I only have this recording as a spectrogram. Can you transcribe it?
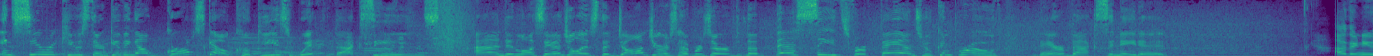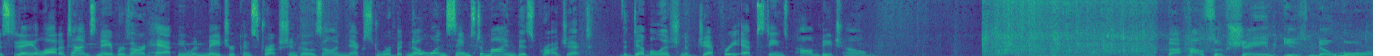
In Syracuse, they're giving out Girl Scout cookies with vaccines. And in Los Angeles, the Dodgers have reserved the best seats for fans who can prove they're vaccinated. Other news today a lot of times neighbors aren't happy when major construction goes on next door, but no one seems to mind this project. the demolition of Jeffrey Epstein's Palm Beach home. The House of Shame is no more.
